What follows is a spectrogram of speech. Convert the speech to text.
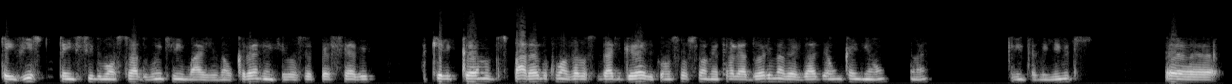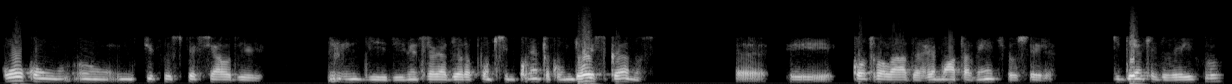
tem visto, tem sido mostrado muito em imagens na Ucrânia, em que você percebe aquele cano disparando com uma velocidade grande, como se fosse uma metralhadora, e na verdade é um canhão, né, 30 milímetros, uh, ou com um, um tipo especial de de, de metralhadora .50 com dois canos é, e controlada remotamente, ou seja, de dentro do veículo,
